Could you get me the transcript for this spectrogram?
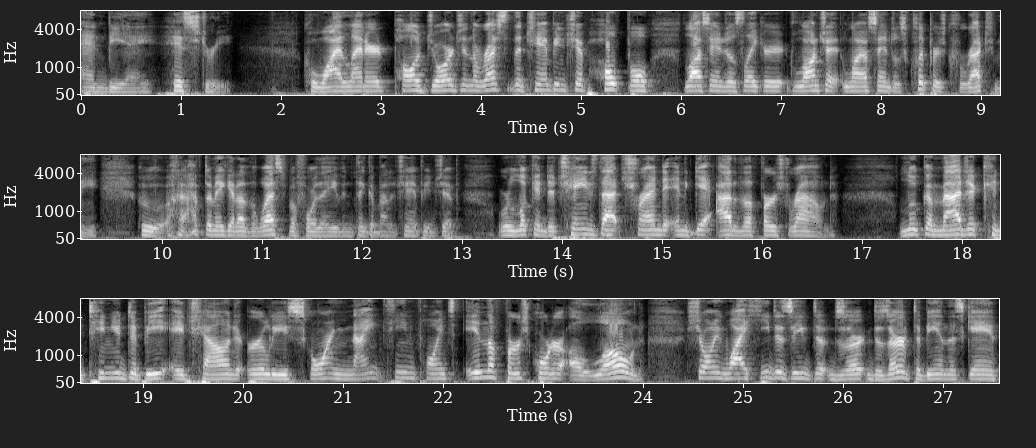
NBA history. Kawhi Leonard, Paul George, and the rest of the championship hopeful Los Angeles Lakers, Los Angeles Clippers, correct me, who have to make it out of the West before they even think about a championship. We're looking to change that trend and get out of the first round. Luka Magic continued to be a challenge early, scoring 19 points in the first quarter alone, showing why he deserved to be in this game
